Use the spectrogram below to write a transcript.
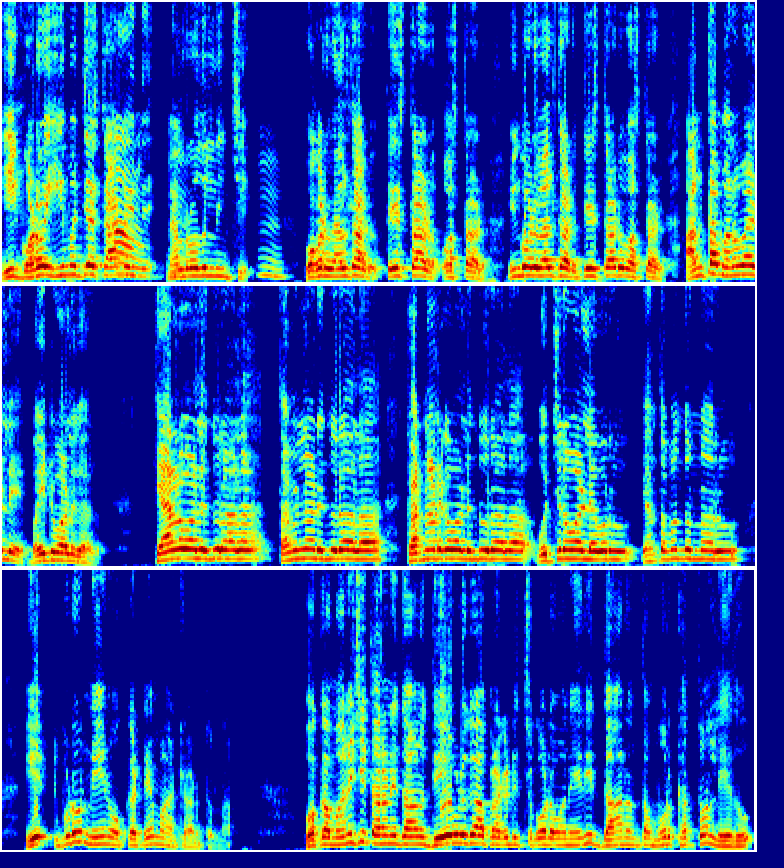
ఈ గొడవ ఈ మధ్య స్టార్ట్ అయింది నెల. రోజుల నుంచి. ఒకడు వెళ్తాడు తీస్తాడు వస్తాడు. ఇంకోటి వెళ్తాడు తీస్తాడు వస్తాడు. అంతా మన వాళ్ళే బయట వాళ్ళు కాదు. కేరళ వాళ్ళు ఎందుకు రాలా? తమిళనాడు ఎందుకు రాలా? కర్ణాటక వాళ్ళు ఎందుకు రాలా? వచ్చిన వాళ్ళు ఎవరు? ఎంతమంది ఉన్నారు? ఇప్పుడు నేను ఒక్కటే మాట్లాడుతున్నా. ఒక మనిషి తనని తాను దేవుడిగా ప్రకటించుకోవడం అనేది దానంత మూర్ఖత్వం లేదు.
